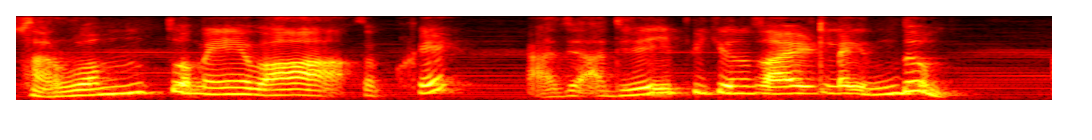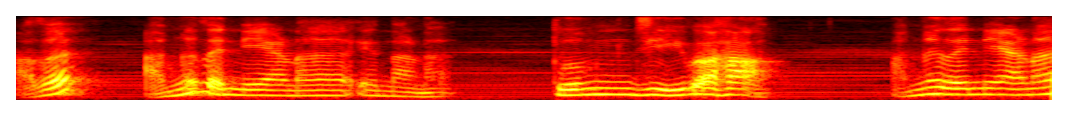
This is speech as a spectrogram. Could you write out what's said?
സർവം ത്വമേവാ. അതൊക്കെ അത് അതിശയിപ്പിക്കുന്നതായിട്ടുള്ള എന്തും അത് അങ്ങ് തന്നെയാണ് എന്നാണ്. ത്വം ജീവഹ. അങ്ങ് തന്നെയാണ്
